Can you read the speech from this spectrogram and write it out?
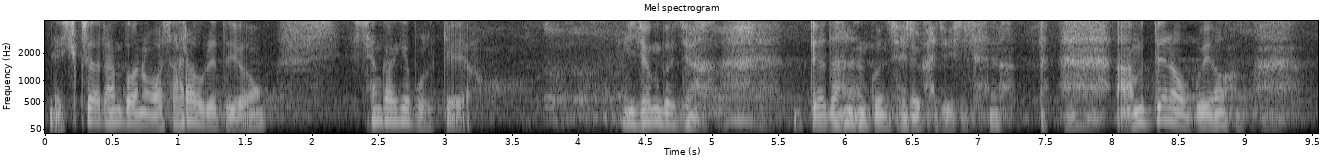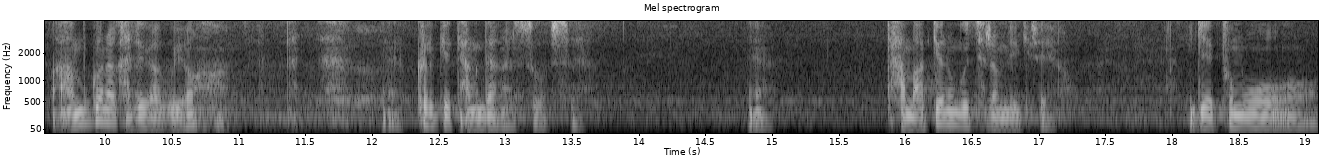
네, 식사를 한 번 와서 하라고 그래도요. 생각해 볼게요. 이 정도죠. 대단한 권세를 가지고 있어요. 아무 때나 오고요. 아무거나 가져가고요. 네, 그렇게 당당할 수 없어요. 네, 다 맡겨놓은 것처럼 얘기를 해요. 이게 부모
